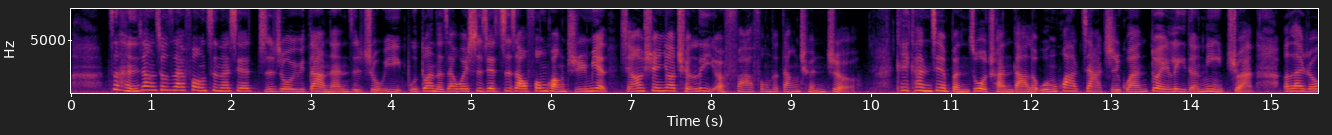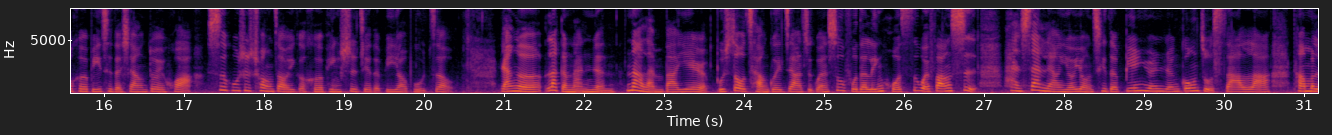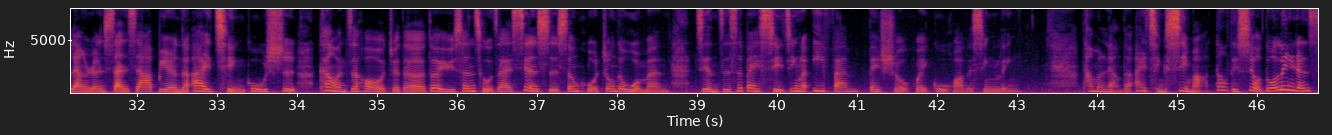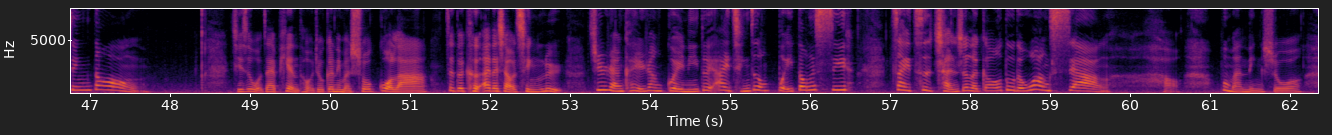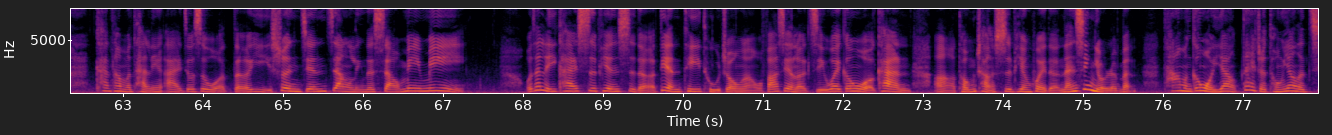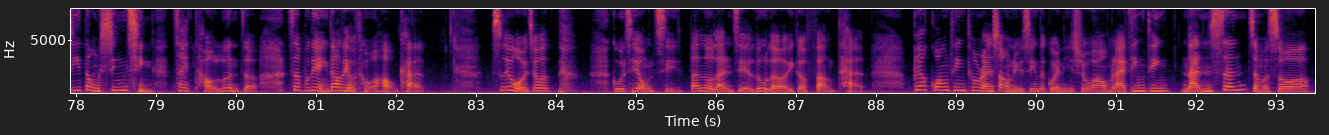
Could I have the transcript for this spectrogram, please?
这很像就是在讽刺那些执着于大男子主义、不断的在为世界制造疯狂局面、想要炫耀权力而发疯的当权者。可以看见本作传达了文化价值观对立的逆转，而来柔和彼此的相对话，似乎是创造一个和平世界的必要步骤。然而，那个男人纳兰巴耶尔不受常规价值观束缚的灵活思维方式，和善良有勇气的边缘人公主莎拉，他们两人闪瞎别人的爱情故事。看完之后，觉得对于身处在现实生活中的我们，简直是被洗净了一番被社会固化的心灵。他们俩的爱情戏码到底是有多令人心动？其实我在片头就跟你们说过啦，这对可爱的小情侣居然可以让鬼尼对爱情这种鬼东西再次产生了高度的妄想。好，不瞒您说，看他们谈恋爱就是我得以瞬间降临的小秘密。我在离开试片室的电梯途中啊，我发现了几位跟我看呃同场试片会的男性友人们，他们跟我一样，带着同样的激动心情，在讨论着这部电影到底有多好看。所以我就鼓起勇气，半路拦截录了一个访谈。不要光听突然少女心的鬼尼说啊，我们来听听男生怎么说。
